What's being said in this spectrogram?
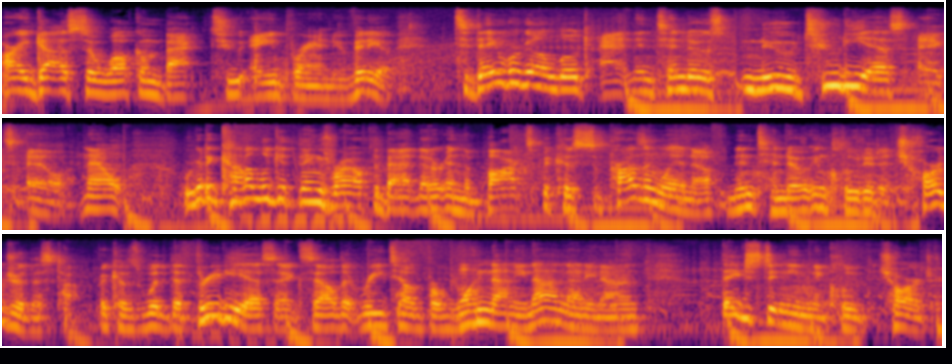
Alright guys, so welcome back to a brand new video. Today we're going to look at Nintendo's new 2DS XL. Now, we're going to kind of look at things right off the bat that are in the box because surprisingly enough, Nintendo included a charger this time. Because with the 3DS XL that retailed for $199.99, they just didn't even include the charger.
